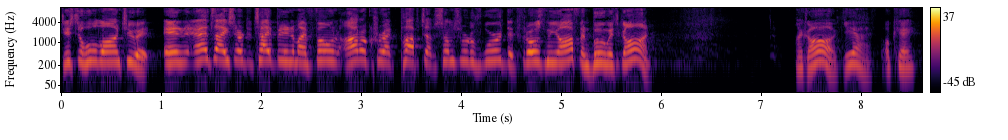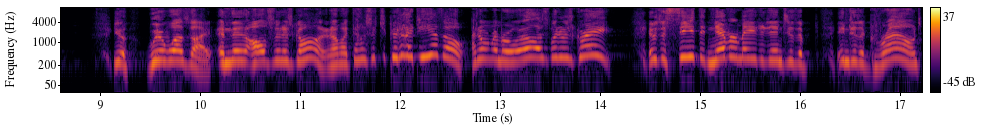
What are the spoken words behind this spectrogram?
just to hold on to it. And as I start to type it into my phone, autocorrect pops up some sort of word that throws me off, and boom, it's gone. Like, oh yeah, okay. You know, where was I? And then all of a sudden it's gone. And I'm like, that was such a good idea, though. I don't remember what it was, but it was great. It was a seed that never made it into the, into the ground,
